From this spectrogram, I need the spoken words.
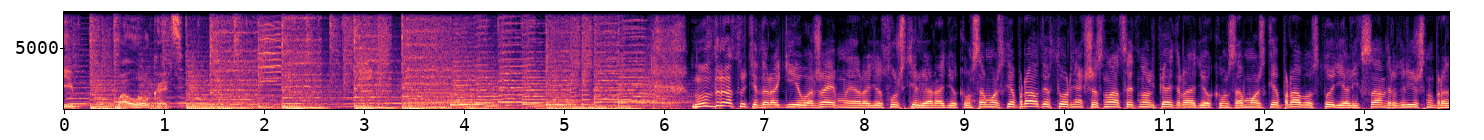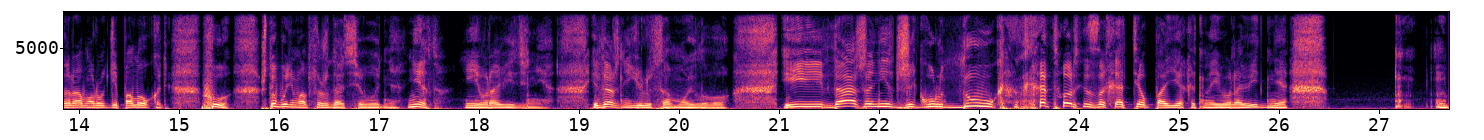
Руки по локоть. Ну, здравствуйте, дорогие уважаемые радиослушатели радио «Комсомольская правда». Вторник, 16.05, радио «Комсомольская правда». В студии Александр Гришин, программа «Руки по локоть». Фу, что будем обсуждать сегодня? Нет, не Евровидение, и даже не Юлю Самойлову, и даже не Джигурду, который захотел поехать на Евровидение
